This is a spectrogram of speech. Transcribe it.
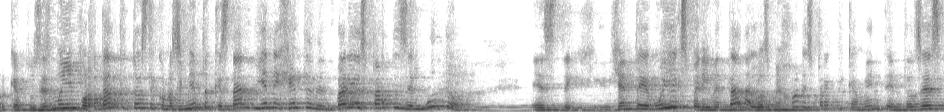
porque pues es muy importante todo este conocimiento que están, viene gente de varias partes del mundo, este, gente muy experimentada, los mejores prácticamente, entonces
